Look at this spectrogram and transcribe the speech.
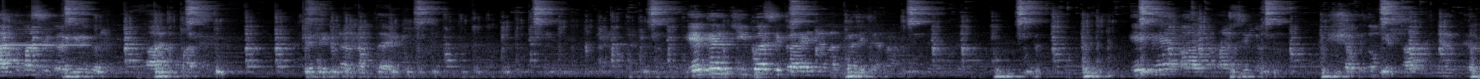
आत्मा से करिए करो आत्मा एक है जीवा से करे जाना करे जाना। एक है आत्मा से करना, शब्दों के साथ मिलकर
